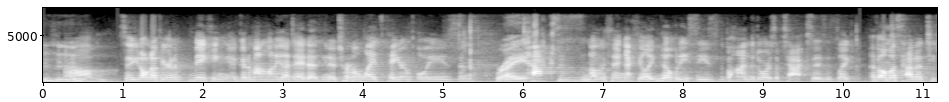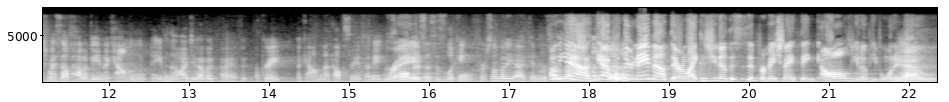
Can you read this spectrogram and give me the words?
Mm-hmm. um, so you don't know if you're going to making a good amount of money that day to you know turn on the lights, pay your employees, and Right. taxes is another thing. I feel like nobody sees the behind the doors of taxes. It's like I've almost had to teach myself how to be an accountant, even though I do have a I have a great accountant that helps me if any small Right. business is looking for somebody I can refer. Oh them. yeah, yeah. Put their name out there, like, because you know this is information I think all you know people want to Yeah. know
